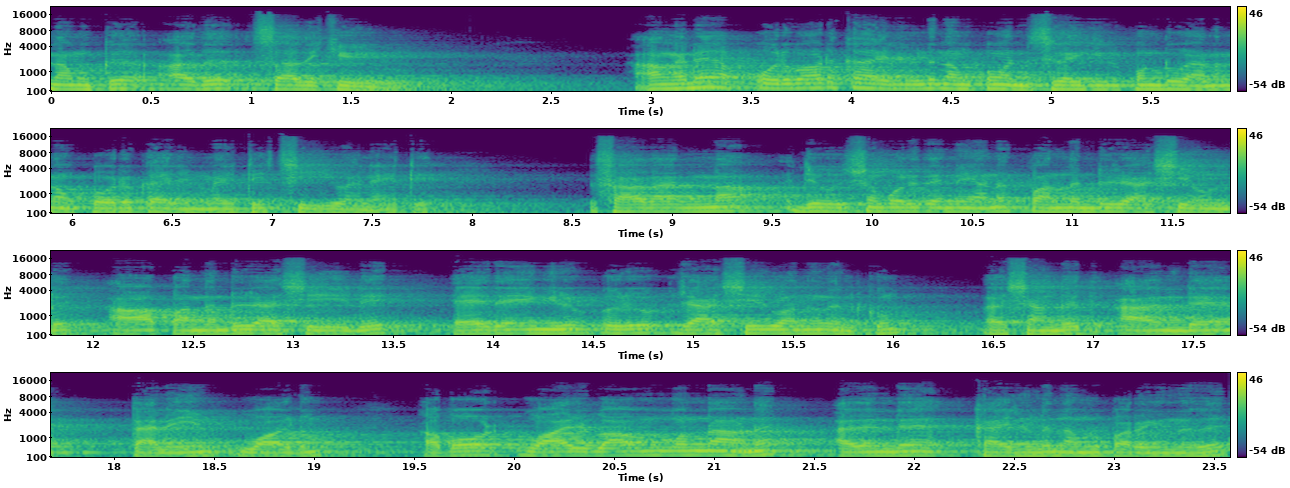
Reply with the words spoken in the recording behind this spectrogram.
നമുക്ക് അത് സാധിക്കുകയുള്ളൂ. അങ്ങനെ ഒരുപാട് കാര്യങ്ങൾ നമുക്ക് മനസ്സിലാക്കിക്കൊണ്ട് വേണം നമുക്ക് ഓരോ കാര്യങ്ങളായിട്ട് ചെയ്യുവാനായിട്ട്. സാധാരണ ജ്യോതിഷം പോലെ തന്നെയാണ് പന്ത്രണ്ട് രാശിയുണ്ട്. ആ പന്ത്രണ്ട് രാശിയിൽ ഏതെങ്കിലും ഒരു രാശിയിൽ വന്ന് നിൽക്കും. ശംഖ് അതിന്റെ തലയും വാലും. അപ്പോൾ വാൽഭാവം കൊണ്ടാണ് അതിന്റെ കാര്യങ്ങൾ നമ്മൾ പറയുന്നത്.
